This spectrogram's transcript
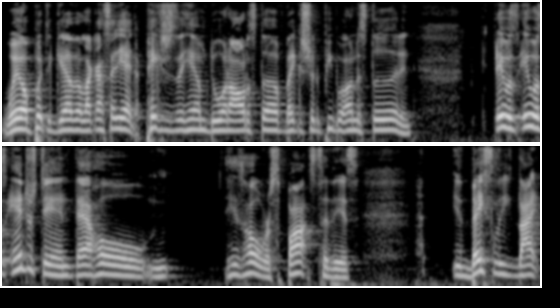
well put together. Like I said, he had the pictures of him doing all the stuff, making sure the people understood, and it was it was interesting that whole his whole response to this is basically like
